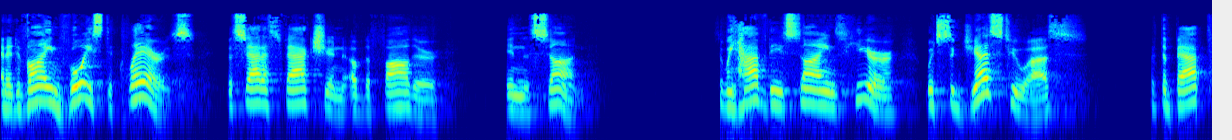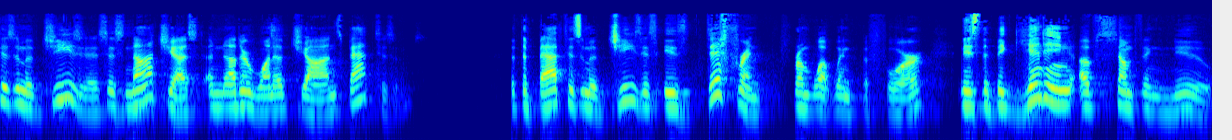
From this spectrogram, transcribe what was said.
and a divine voice declares the satisfaction of the Father in the Son. So we have these signs here which suggest to us that the baptism of Jesus is not just another one of John's baptisms that the baptism of Jesus is different from what went before and is the beginning of something new.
